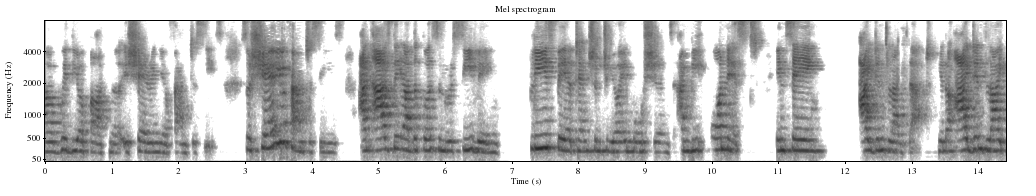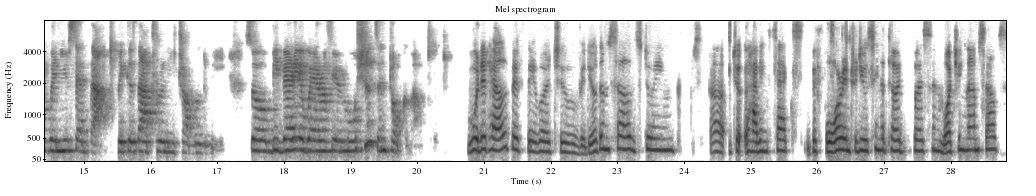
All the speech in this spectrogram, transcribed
uh, with your partner is sharing your fantasies. So share your fantasies, and as they are the other person receiving, please pay attention to your emotions and be honest in saying, I didn't like that. You know, I didn't like when you said that because that really troubled me. So be very aware of your emotions and talk about it. Would it help if they were to video themselves doing uh, having sex before introducing a third person, watching themselves?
